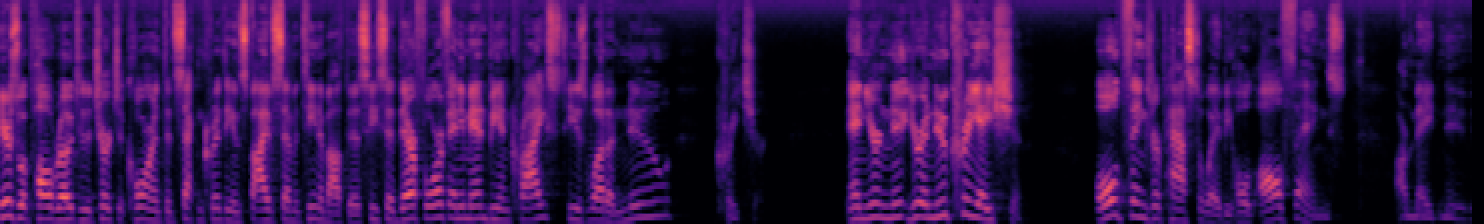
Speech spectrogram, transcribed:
Here's what Paul wrote to the church at Corinth in 2 Corinthians 5:17 about this. He said, "Therefore, if any man be in Christ, he is what a new creature. And you're new, you're a new creation. Old things are passed away. Behold, all things are made new,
